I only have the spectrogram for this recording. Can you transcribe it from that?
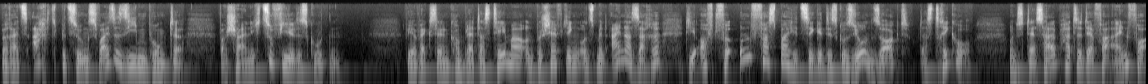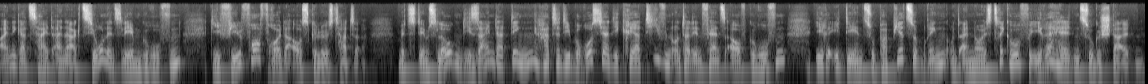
bereits acht bzw. sieben Punkte. Wahrscheinlich zu viel des Guten. Wir wechseln komplett das Thema und beschäftigen uns mit einer Sache, die oft für unfassbar hitzige Diskussionen sorgt, das Trikot. Und deshalb hatte der Verein vor einiger Zeit eine Aktion ins Leben gerufen, die viel Vorfreude ausgelöst hatte. Mit dem Slogan Design dat Ding hatte die Borussia die Kreativen unter den Fans aufgerufen, ihre Ideen zu Papier zu bringen und ein neues Trikot für ihre Helden zu gestalten.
